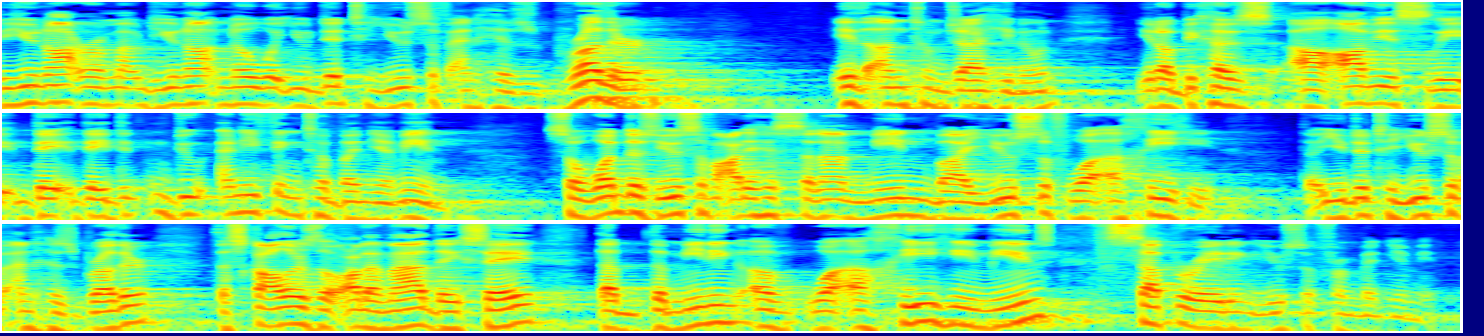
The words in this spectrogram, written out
Do you not remember? Do you not know what you did to Yusuf and his brother? Is antum jahilun. You know, because uh, obviously they, they didn't do anything to Benjamin. So what does Yusuf alayhi salam mean by Yusuf wa akhihi? that you did to Yusuf and his brother. The scholars, the ulama, they say that the meaning of wa akhihi means separating Yusuf from Benjamin.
